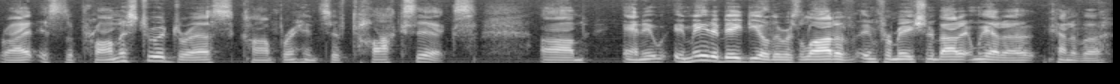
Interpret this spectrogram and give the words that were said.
right? It's the Promise to Address Comprehensive Toxics, um, and it, it made a big deal. There was a lot of information about it, and we had a kind of a,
